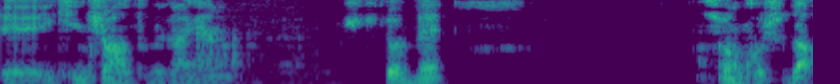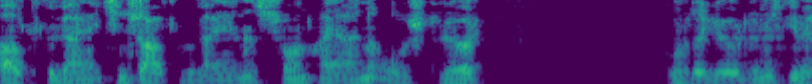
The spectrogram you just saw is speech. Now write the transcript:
e, ikinci altılı ayağını oluşturuyor ve son koşuda altılı Ganyan, ikinci altılı Ganyan'ın son ayağını oluşturuyor. Burada gördüğünüz gibi.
